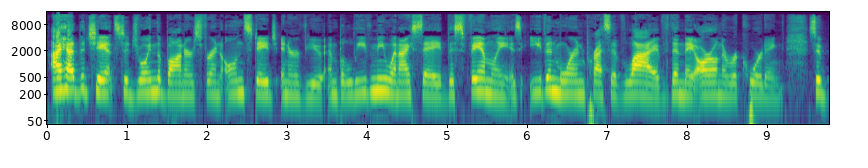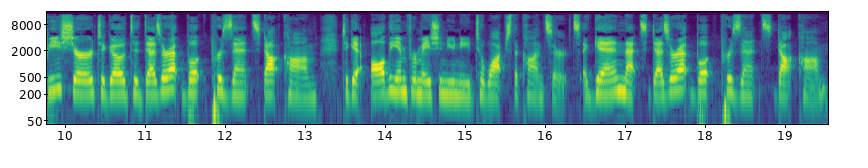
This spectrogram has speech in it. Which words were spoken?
I had the chance to join the Bonners for an on-stage interview, and believe me when I say this family is even more impressive live than they are on a recording. So be sure to go to deseretbookpresents.com to get all the information you need to watch the concerts. Again, that's deseretbookpresents.com.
